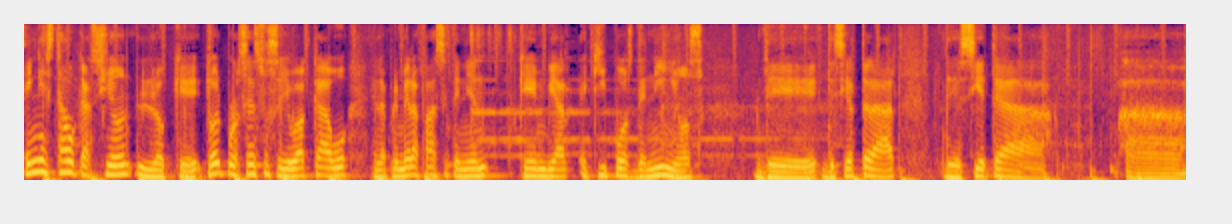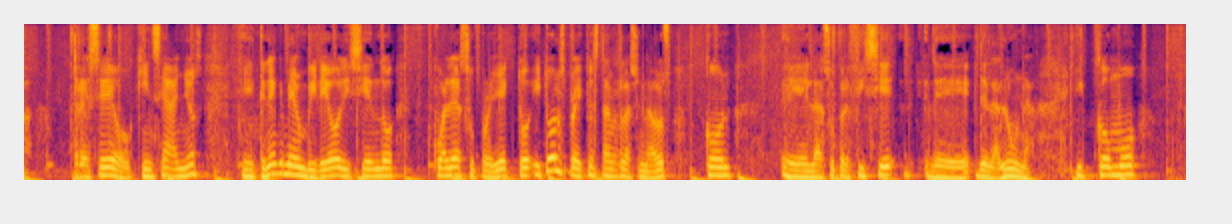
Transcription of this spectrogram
En esta ocasión, lo que todo el proceso se llevó a cabo en la primera fase tenían que enviar equipos de niños de, cierta edad, de 7 a, 13 o 15 años, y tenía que enviar un video diciendo cuál era su proyecto y todos los proyectos están relacionados con eh, la superficie de, la luna y cómo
